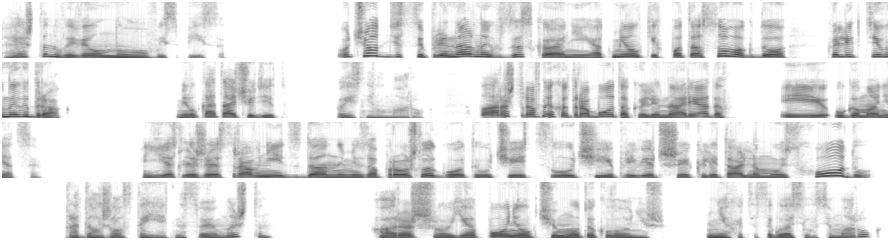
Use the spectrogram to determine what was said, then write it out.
Эштон вывел новый список. Учет дисциплинарных взысканий от мелких потасовок до коллективных драк. «Мелкота чудит», — пояснил Марок. «Пара штрафных отработок или нарядов, и угомонятся. Если же сравнить с данными за прошлый год и учесть случаи, приведшие к летальному исходу», продолжал стоять на своем Эштон. «Хорошо, я понял, к чему ты клонишь», — нехотя согласился Марок.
